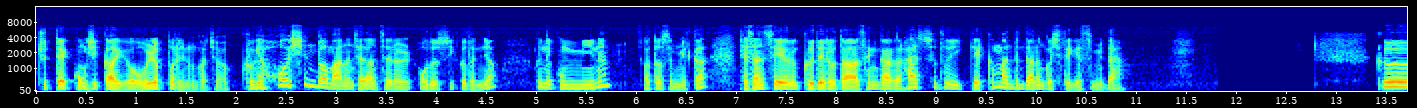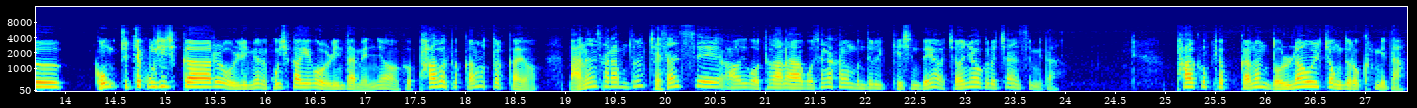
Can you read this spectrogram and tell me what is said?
주택 공시가격을 올려버리는 거죠. 그게 훨씬 더 많은 재산세를 얻을 수 있거든요. 근데 국민은 어떻습니까? 재산세율은 그대로다 생각을 할 수도 있게끔 만든다는 것이 되겠습니다. 그 공, 주택 공시지가를 올리면 공시가격을 올린다면요. 그 파급 효과는 어떨까요? 많은 사람들은 재산세 아 이거 어떡하나 하고 생각하는 분들이 계신데요. 전혀 그렇지 않습니다. 파급 효과는 놀라울 정도로 큽니다.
